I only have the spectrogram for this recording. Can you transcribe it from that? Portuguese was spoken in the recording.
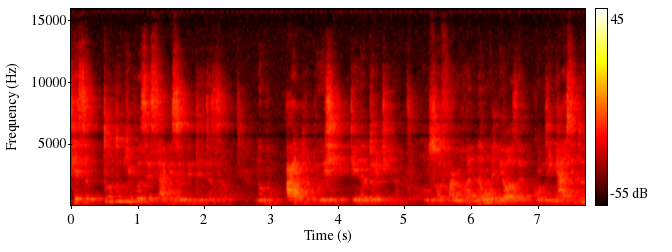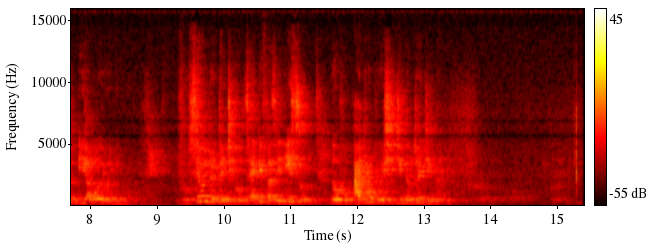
Esqueça tudo o que você sabe sobre hidratação. Novo Hydro de Neutrodina. Com sua fórmula não oleosa, contém ácido hialurônico. O seu hidratante consegue fazer isso? Novo Hydro de Neutrodina.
